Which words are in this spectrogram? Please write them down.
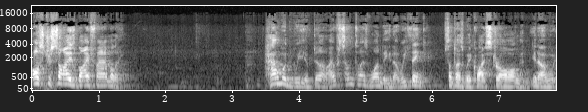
ostracized by family. How would we have done? I sometimes wonder, you know, we think sometimes we're quite strong and, you know,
